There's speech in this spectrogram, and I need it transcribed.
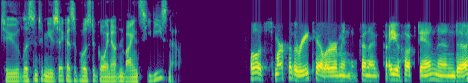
to listen to music as opposed to going out and buying CDs now. Well, it's smart for the retailer. I mean, kind of got you hooked in, and uh,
